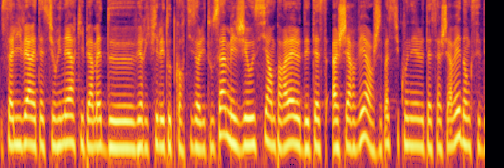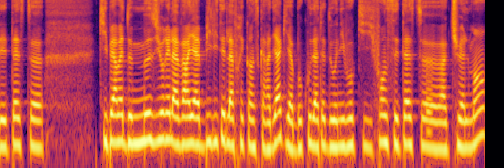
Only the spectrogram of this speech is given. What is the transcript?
salivaire et tests urinaires qui permettent de vérifier les taux de cortisol et tout ça, mais j'ai aussi en parallèle des tests HRV. Alors je sais pas si tu connais le test HRV, donc c'est des tests euh, qui permettent de mesurer la variabilité de la fréquence cardiaque. Il y a beaucoup d'athlètes de haut niveau qui font ces tests euh, actuellement.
